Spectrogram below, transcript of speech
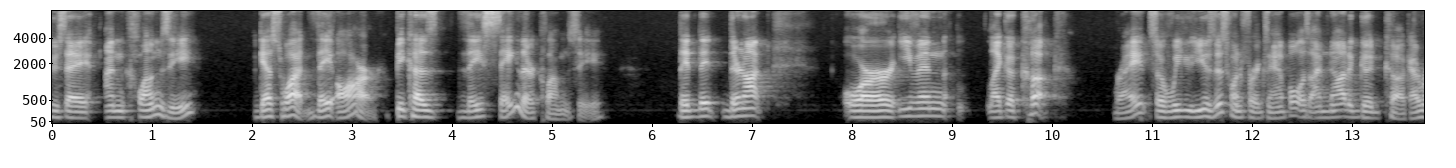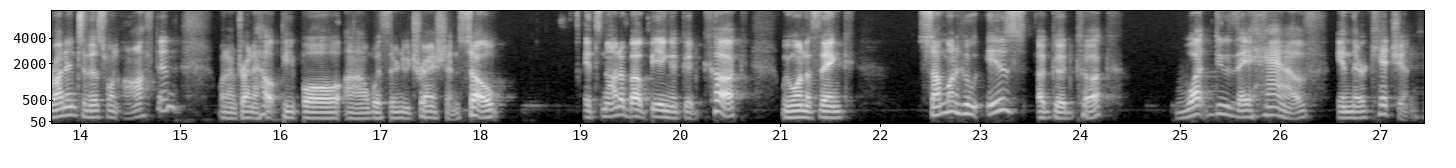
who say, I'm clumsy, guess what? They are because they say they're clumsy. They, they, they're not, or even like a cook right? So if we use this one, for example, is I'm not a good cook. I run into this one often when I'm trying to help people uh, with their nutrition. So it's not about being a good cook. We want to think someone who is a good cook, what do they have in their kitchen?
